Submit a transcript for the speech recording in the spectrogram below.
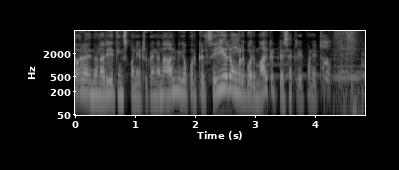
தவிர இன்னும் நிறைய திங்ஸ் பண்ணிட்டு இருக்கோம். என்னன்னா ஆன்மீக பொருட்கள் செய்யறவங்களுக்கு ஒரு மார்க்கெட் பிளேஸாக கிரியேட் பண்ணிட்டு இருக்கோம்.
